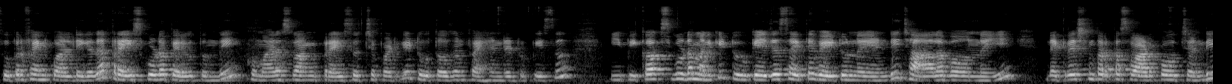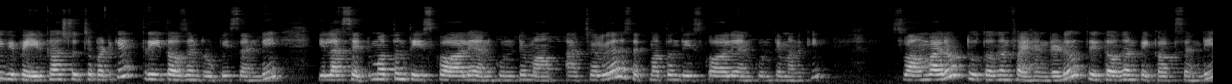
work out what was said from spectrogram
సూపర్ ఫైన్ క్వాలిటీ కదా ప్రైస్ కూడా పెరుగుతుంది. కుమారస్వామి ప్రైస్ వచ్చేప్పటికి two thousand five hundred rupees. ఈ పికాక్స్ కూడా మనకి టూ కేజెస్ అయితే వెయిట్ ఉన్నాయండి చాలా బాగున్నాయి. డెకరేషన్ పర్పస్ వాడుకోవచ్చండి. ఇవి పెయిర్ కాస్ట్ వచ్చేప్పటికే త్రీ థౌజండ్ రూపీస్ అండి. ఇలా సెట్ మొత్తం తీసుకోవాలి అనుకుంటే మా యాక్చువల్గా సెట్ మొత్తం తీసుకోవాలి అనుకుంటే మనకి స్వామివారు two thousand five hundred three thousand peacocks అండి.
